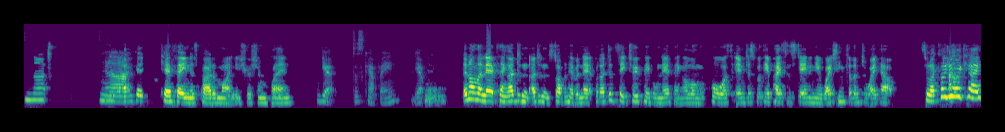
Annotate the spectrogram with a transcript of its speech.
No. No. Caffeine is part of my nutrition plan. Yeah, just caffeine. Yep. Yeah. And on the nap thing, I didn't I didn't stop and have a nap, but I did see two people napping along the course and just with their paces standing there waiting for them to wake up. So like, oh, you okay?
